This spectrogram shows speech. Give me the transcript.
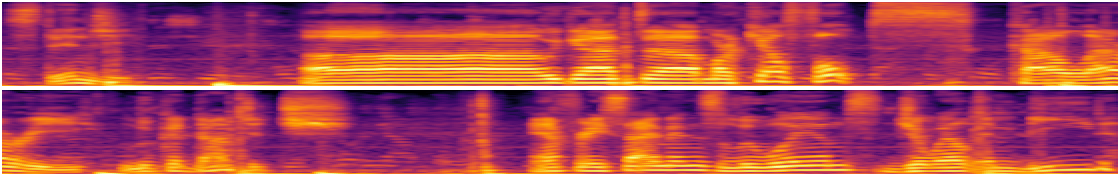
stingy. Uh, we got uh, Markelle Fultz, Kyle Lowry, Luka Doncic, Anthony Simons, Lou Williams, Joel Embiid,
